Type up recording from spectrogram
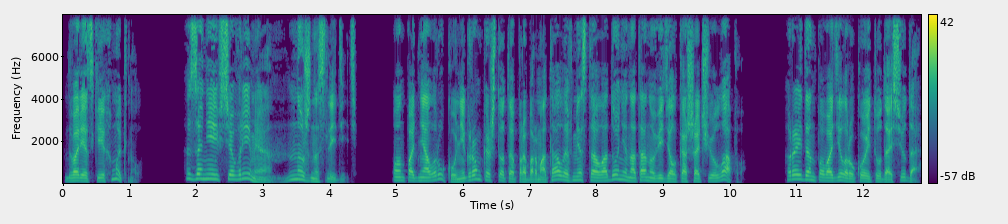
Дворецкий хмыкнул. За ней все время нужно следить. Он поднял руку, негромко что-то пробормотал, и вместо ладони Натан увидел кошачью лапу. Рейден поводил рукой туда-сюда.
